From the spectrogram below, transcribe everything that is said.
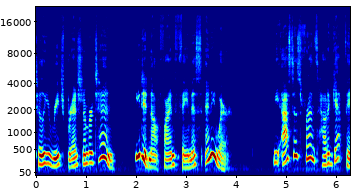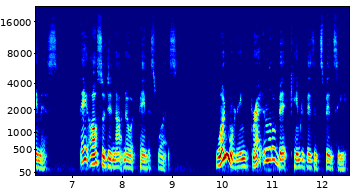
till he reached branch number 10. He did not find famous anywhere. He asked his friends how to get famous. They also did not know what famous was. One morning, Brett and Little Bit came to visit Spincy.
